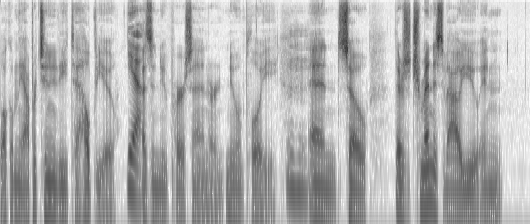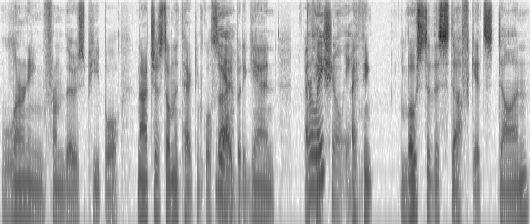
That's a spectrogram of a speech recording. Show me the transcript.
welcome the opportunity to help you Yeah. as a new person or new employee. mm-hmm. And so there's a tremendous value in learning from those people, not just on the technical side, Yeah. but again, I think Relationally. I think most of the stuff gets done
